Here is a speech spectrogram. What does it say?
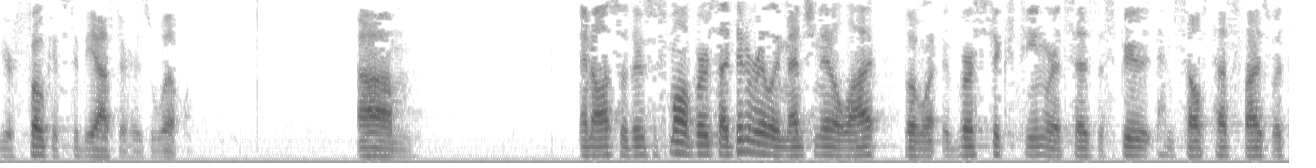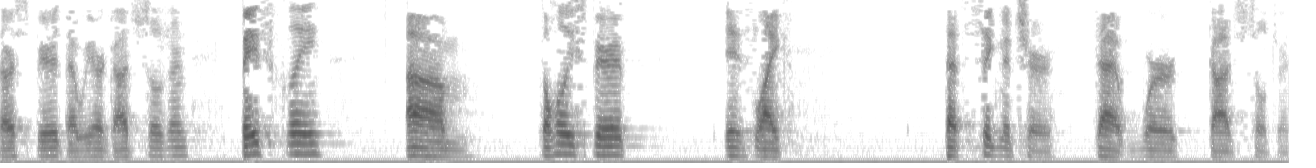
your focus to be after His will. Um, and also, there's a small verse, I didn't really mention it a lot, but verse 16 where it says, The Spirit Himself testifies with our spirit that we are God's children. Basically, um, the Holy Spirit is like that signature that we're God's children.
